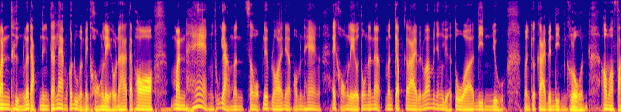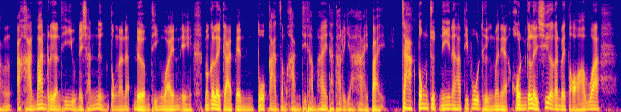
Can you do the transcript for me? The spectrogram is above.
มันถึงระดับหนึ่งแต่แรกมันก็ดูเหมือนเป็นของเหลวนะฮะแต่พอมันแห้งทุกอย่างมันสงบเรียบร้อยเนี่ยพอมันแห้งไอ้ของเหลวตรงนั้นอะมันกลับกลายเป็นว่ามันยังเหลือตัวดินอยู่ มันก็กลายเป็นดินโคลน เอามาฝังอาคารบ้านเรือนที่อยู่ในชั้นหนึ่งตรงนั้นอะเดิมทิ้งไว้นั่นเอง มันก็เลยกลายเป็นตัวการสำคัญที่ทำให้ทาทาเรียหายไป จากตรงจุดนี้นะครับที่พูดถึงมาเนี่ยคนก็เลยเชื่อกันไปต่อครับว่า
